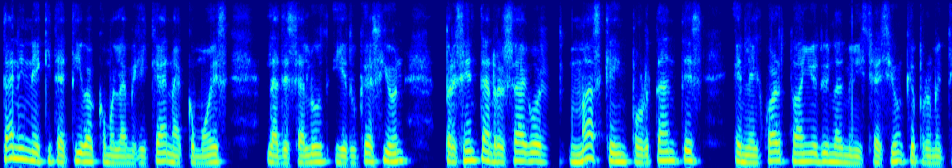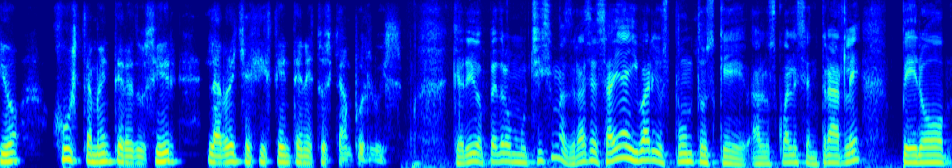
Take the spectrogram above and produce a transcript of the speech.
tan inequitativa como la mexicana, como es la de salud y educación, presentan rezagos más que importantes en el cuarto año de una administración que prometió justamente reducir la brecha existente en estos campos, Luis. Querido Pedro, muchísimas gracias. Hay, varios puntos que, a los cuales entrarle, pero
